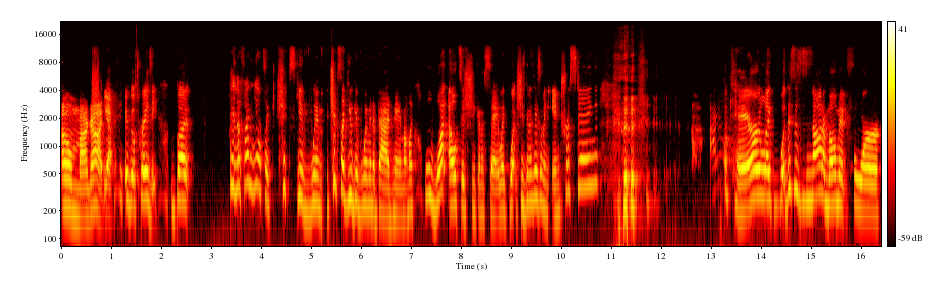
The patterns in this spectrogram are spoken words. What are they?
oh my god yeah it feels crazy but in the fun yeah it's like chicks give women chicks like you give women a bad name. I'm like well what else is she gonna say? Like what she's gonna say something interesting? I don't care. Like what this is not a moment for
